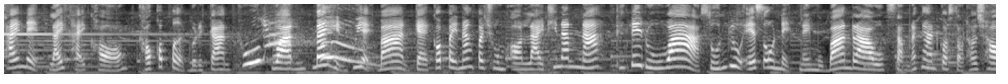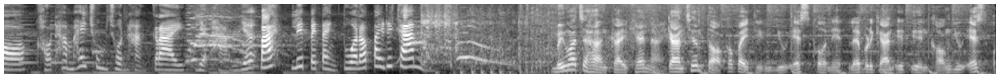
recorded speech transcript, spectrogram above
ใช้เน็ต ไลฟ์ขายของ เขาก็เปิดบริการทุกวัน แม่เห็นผู้ใหญ่บ้าน แกก็ไปนั่งประชุมออนไลน์ที่นั่นนะ ถึงได้รู้ว่าศูนย์ USO Net ในหมู่บ้านเราสำนักงานกสทช เขาทำให้ชุมชนห่างไกลอย่าถามเยอะไปรีบไปแต่งตัวแล้วไปด้วยกัน ไม่ว่าจะห่างไกลแค่ไหน การเชื่อมต่อก็ไปถึง USONet และบริการอื่น ๆ ของ USO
